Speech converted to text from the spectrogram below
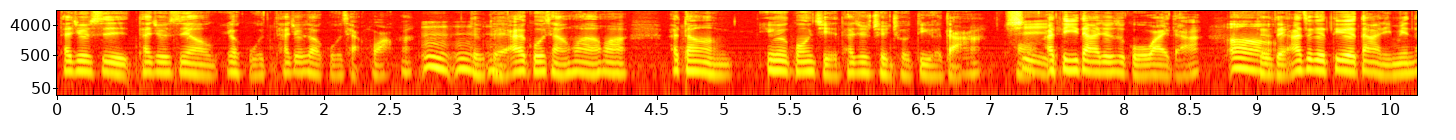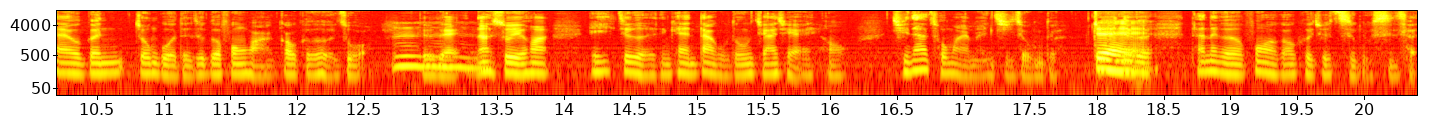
它就是它就是要要国，它就是要国产化嘛，嗯嗯，对不对？爱国产化的话，它当然因为光捷它就全球第二大，是，它第一大就是国外的，嗯，对不对？啊，这个第二大里面它又跟中国的这个风华高科合作，嗯，对不对？那所以的话，哎，这个你看大股东加起来哦，其他筹码还蛮集中的。对，那个他那个凤凰高科就持股四成，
